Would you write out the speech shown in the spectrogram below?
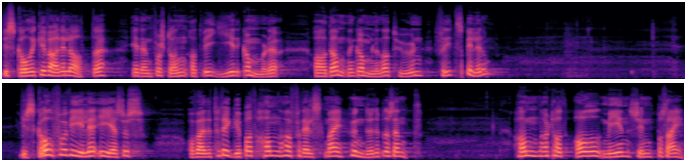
Vi skal ikke være late i den forstand at vi gir gamle Adam, den gamle naturen, fritt spillerom. Vi skal få hvile i Jesus og være trygge på at han har frelst meg 100% Han har tatt all min synd på seg.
